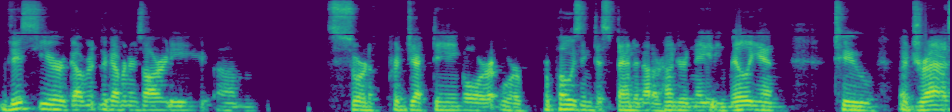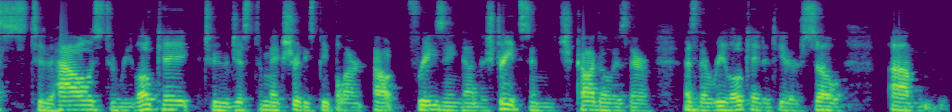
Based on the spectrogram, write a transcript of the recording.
this year, govern- the governor's already um, sort of projecting or or proposing to spend another 180 million to address, to house, to relocate, to just to make sure these people aren't out freezing on the streets in Chicago as they're as they're relocated here. So um,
